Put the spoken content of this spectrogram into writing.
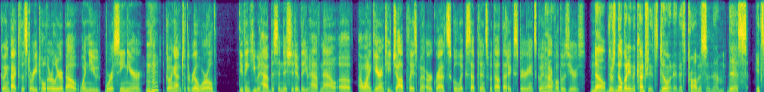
Going back to the story you told earlier about when you were a senior, Mhm. going out into the real world, do you think you would have this initiative that you have now of I want to guarantee job placement or grad school acceptance without that experience going back all those years? No, there's nobody in the country that's doing it, that's promising them this. It's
